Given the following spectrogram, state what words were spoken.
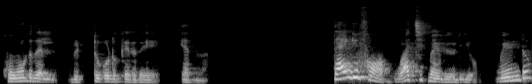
കൂടുതൽ വിട്ടുകൊടുക്കരുതേ എന്ന്. Thank you for watching my video വീണ്ടും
